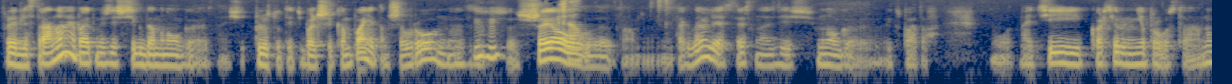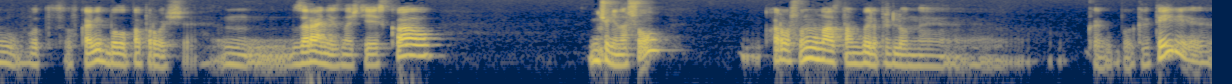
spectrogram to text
friendly страна, и поэтому здесь всегда много, значит, плюс тут эти большие компании, там Chevron, угу. Shell, Shell. Там, и так далее, соответственно, здесь много экспатов. Вот, найти квартиру непросто. Ну, вот в ковид было попроще. Заранее, значит, я искал, ничего не нашел хорошего. Ну, у нас там были определенные как бы критерии,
